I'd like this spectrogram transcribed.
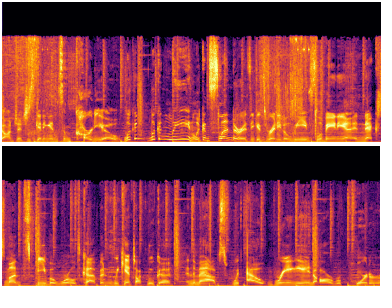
Doncic is getting in some cardio, looking looking lean, looking slender as he gets ready to lead Slovenia in next month's FIBA World Cup. And we can't talk Luka and the Mavs without bringing in our reporter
